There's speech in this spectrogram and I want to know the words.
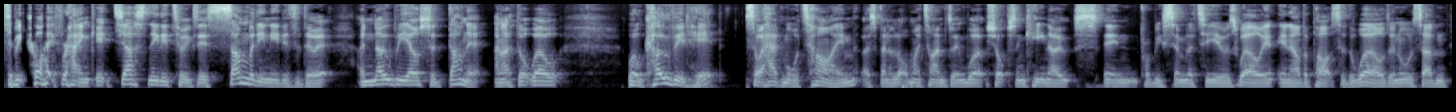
to be quite frank, it just needed to exist. Somebody needed to do it, and nobody else had done it. And I thought, well, well, COVID hit, so I had more time. I spent a lot of my time doing workshops and keynotes in probably similar to you as well in, in other parts of the world. And all of a sudden,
